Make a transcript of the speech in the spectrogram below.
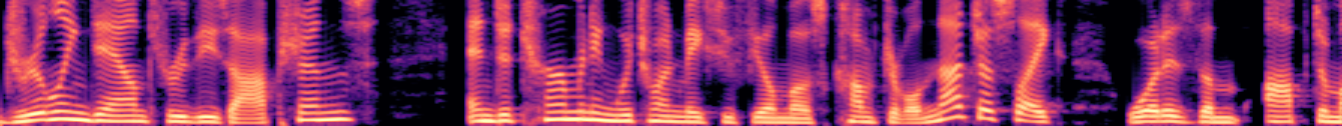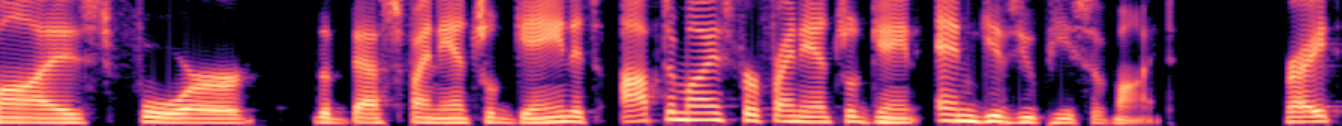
drilling down through these options and determining which one makes you feel most comfortable. Not just like what is the optimized for the best financial gain, it's optimized for financial gain and gives you peace of mind, right?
